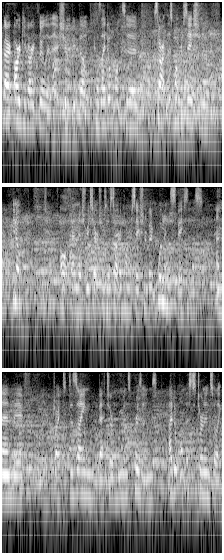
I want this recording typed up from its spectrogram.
ver- argue very clearly that it shouldn't be built because I don't want to start this conversation of, you know, a lot of feminist researchers have started a conversation about women's spaces and then they've tried to design better women's prisons. I don't want this to turn into like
